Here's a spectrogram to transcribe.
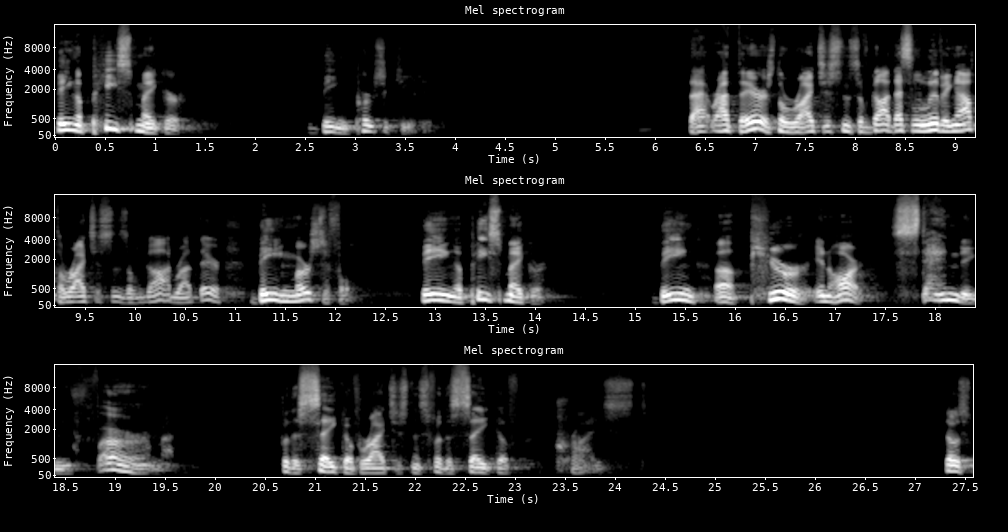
being a peacemaker, being persecuted. That right there is the righteousness of God. That's living out the righteousness of God right there. Being merciful, being a peacemaker, being uh, pure in heart, standing firm for the sake of righteousness, for the sake of Christ. So I was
